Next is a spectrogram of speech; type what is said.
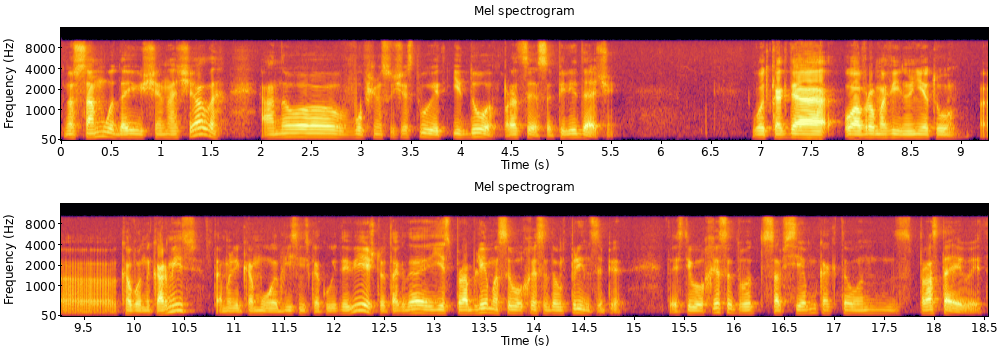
Но само дающее начало, оно, в общем, существует и до процесса передачи. Вот когда у Аврома Вину нету э, кого накормить там, или кому объяснить какую-то вещь, то тогда есть проблема с его хесадом в принципе. То есть его хесед вот совсем как-то он простаивает.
